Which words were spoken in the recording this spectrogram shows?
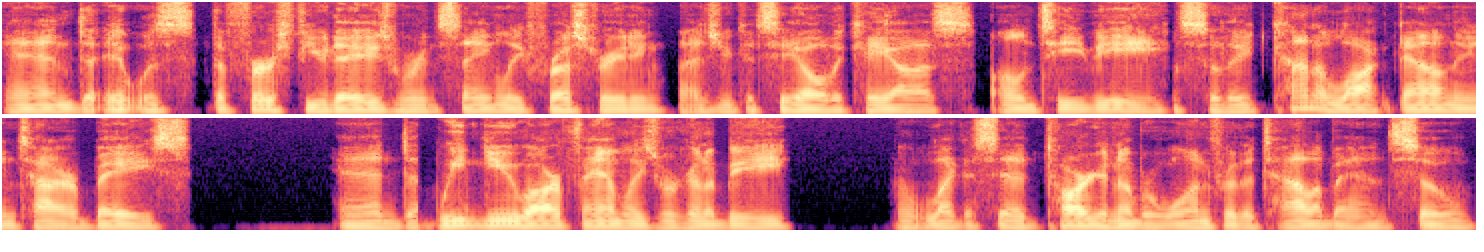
And it was the first few days were insanely frustrating, as you could see all the chaos on TV. So they kind of locked down the entire base. And we knew our families were going to be, like I said, target number one for the Taliban. So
